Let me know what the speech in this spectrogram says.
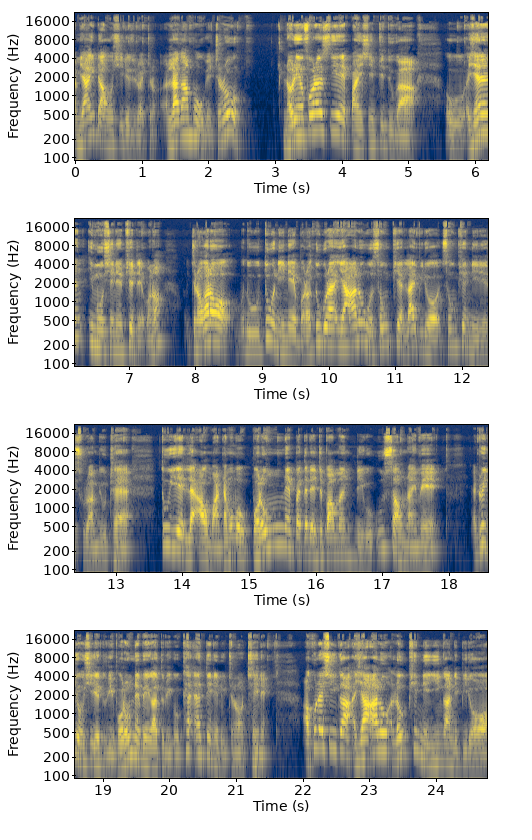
အများကြီးတာဝန်ရှိတယ်ဆိုတော့ကျွန်တော်အလကားမဟုတ်ဘူးကျွန်တော်တို့ Nottingham Forest ရဲ့ပိုင်ရှင်ဖြစ်သူကဟိုအရန် emotional ဖြစ်တယ်ပေါ့နော် ကျွန်တော်ကတော့သူသူ့အနေနဲ့ပေါ့နော်သူကိုယ်တိုင်အရာအလုံးကိုဆုံးဖြတ်လိုက်ပြီးတော့ဆုံးဖြတ်နေတယ်ဆိုတာမျိုးထက်သူ့ရဲ့လက်အောက်မှာဒါမှမဟုတ်ဘောလုံးနဲ့ပတ်သက်တဲ့ department တွေကိုဥဆောင်နိုင်မဲ့အတွေ့အကြုံရှိတဲ့သူတွေဘောလုံးနယ်ပယ်ကသူတွေကိုခန့်အပ်တင်တယ်လို့ကျွန်တော်ထင်တယ်အခုလက်ရှိကအရာအလုံးအလုပ်ဖြစ်နေရင်းကနေပြီးတော့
